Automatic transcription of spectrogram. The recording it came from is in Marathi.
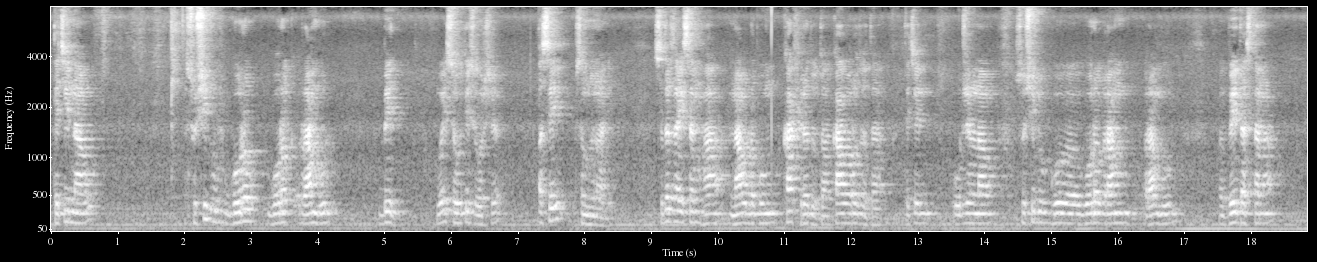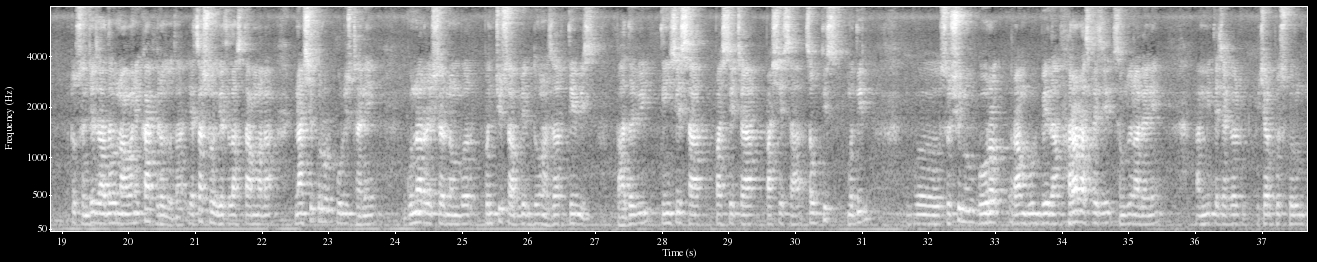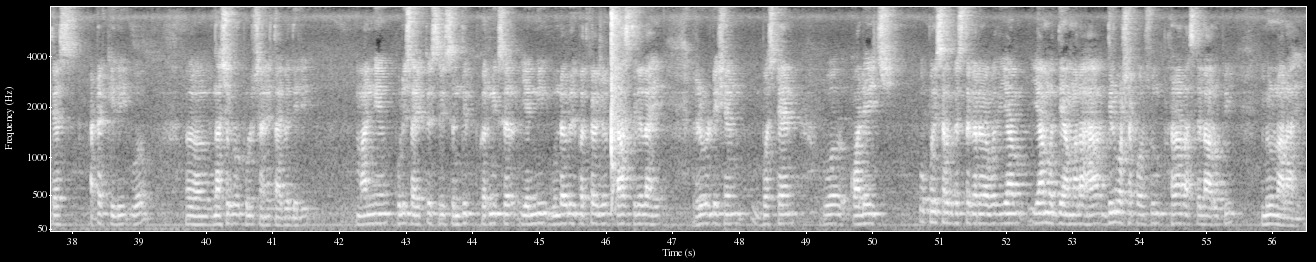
त्याचे नाव सुशील गोरव गोरख रामभूल बेद वय चौतीस वर्ष असे समजून आले. सदरचा इसम हा नाव लपवून का फिरत होता का वरत होता त्याचे ओरिजिनल नाव सुशील गो गोरख राम रामभूल बेद असताना तो संजय जाधव नावाने का फिरत होता? याचा शोध घेतला असता आम्हाला नाशिक रोड पोलीस ठाणे गुन्हा रजिस्टर नंबर पंचवीस ऑब्लिक दोन हजार तेवीस भादवी तीनशे सात पाचशे चार पाचशे सहा चौतीसमधील सुशील गोरख रामभूल बेद हा फरार असल्याचे समजून आल्याने आम्ही त्याच्याकडे विचारपूस करून त्यास अटक केली व नाशिक रोड पोलीस ठाणे ताब्यात दिली. मान्य पोलीस आयुक्त श्री संदीप कर्णिक सर यांनी गुंडाविरोधी पथकाला जो टास्क दिलेला आहे रेल्वे स्टेशन बसस्टँड व कॉलेज व परिसरात गस्त करण्याबाबत या यामध्ये आम्हाला हा दीड वर्षापासून फरार असलेला आरोपी मिळून आला आहे.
